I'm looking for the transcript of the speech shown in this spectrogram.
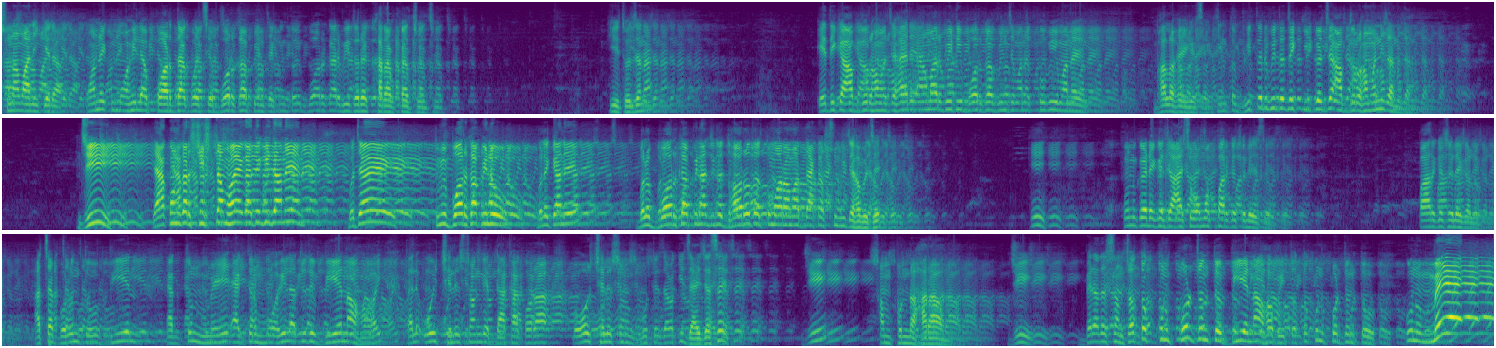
সোনামানিকেরা অনেক মহিলা পর্দা করছে বোরকা পিনছে কিন্তু ওই বোরকার ভিতরে খারাপ কাজ চলছে। কি চলছে না? এদিকে আব্দুর রহমান যে হ্যাঁ আমার বিটি বোরকা পিনছে মানে খুবই মানে ভালো হয়ে গেছে। কিন্তু ভিতর ভিতর যে কি করছে আব্দুর রহমানই জানে না। জি এখনকার সিস্টেম হয়ে গেছে কি জানেন? বুঝে তুমি বরখা পিনো। বলে কেন বলে বরখা পিনা যদি ধরো তো তোমার আমার দেখার সুবিধা হবে যে। কি? কোন কেটে গেছে? আসো অমুক পার্কে চলে এসে পার্কে চলে গেল। আচ্ছা বলুন তো বিয়ে একজন মেয়ে একজন মহিলা যদি বিয়ে না হয় তাহলে ওই ছেলের সঙ্গে দেখা করা ওই ছেলের সঙ্গে ঘুরতে যাওয়া কি জায়জ আছে? জি? সম্পূর্ণ হারাম। জি। বেরাদ ইসলাম যতক্ষণ পর্যন্ত বিয়ে না হবে ততক্ষণ পর্যন্ত কোন মেয়ে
